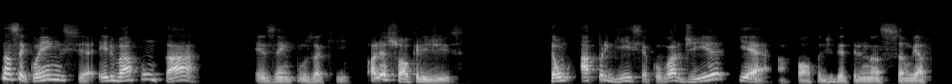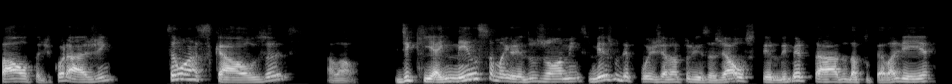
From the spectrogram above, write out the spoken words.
Na sequência, ele vai apontar exemplos aqui. Olha só o que ele diz. Então, a preguiça e a covardia, que é a falta de determinação e a falta de coragem, são as causas lá, de que a imensa maioria dos homens, mesmo depois de a natureza já os ter libertado da tutela alheia,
